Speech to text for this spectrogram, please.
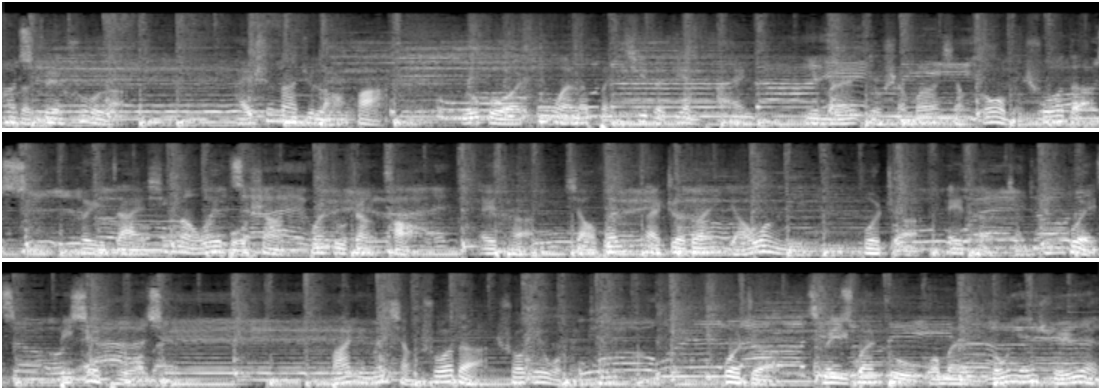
目的最后了。还是那句老话。如果听完了本期的电台，你们有什么想跟我们说的，可以在新浪微博上关注账号艾特小芬在这端遥望你，或者艾特蒋珍贵，并艾特我们，把你们想说的说给我们听，或者可以关注我们龙岩学院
